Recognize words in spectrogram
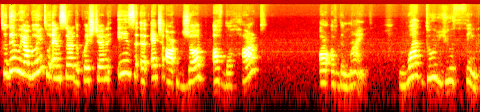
today we are going to answer the question Is a HR job of the heart or of the mind? What do you think?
